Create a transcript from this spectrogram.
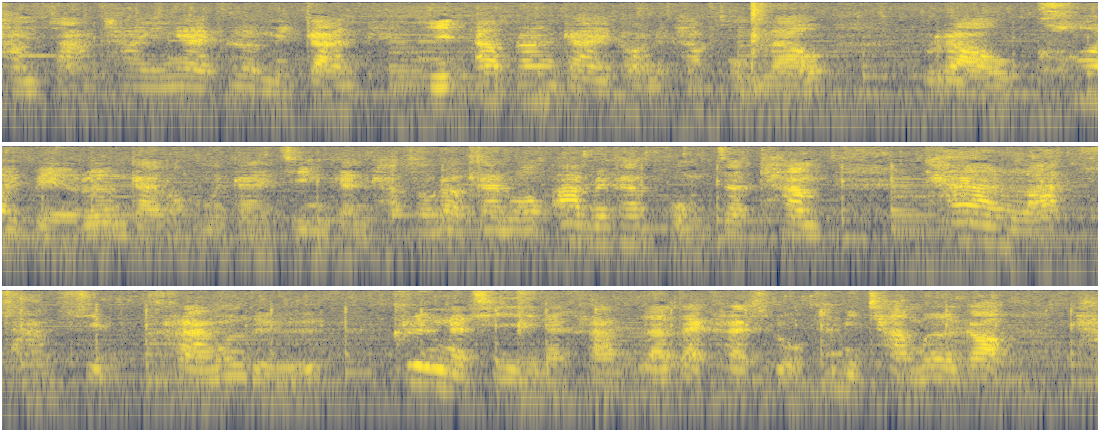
ทำสามท่าง่ายๆเพื่อมีการฮีทอัพร่างกายก่อนนะครับ ผมแล้วเราค่อยไปเริ่มการออกกำลังกายจริงกันครับสำหรับการวอร์มอัพนะครับ ผมจะทำท่าละ 30 ครั้งหรือครึ่งนาทีนะครับ แล้วแต่ใครสะดวกถ้ามีไทม์เมอร์ก็ท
